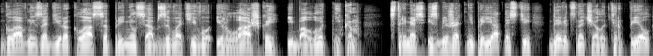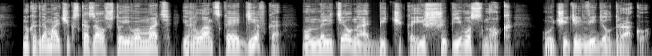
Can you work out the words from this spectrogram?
главный задира класса принялся обзывать его ирлашкой и болотником. Стремясь избежать неприятностей, Дэвид сначала терпел, но когда мальчик сказал, что его мать — ирландская девка, он налетел на обидчика и сшиб его с ног. Учитель видел драку,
